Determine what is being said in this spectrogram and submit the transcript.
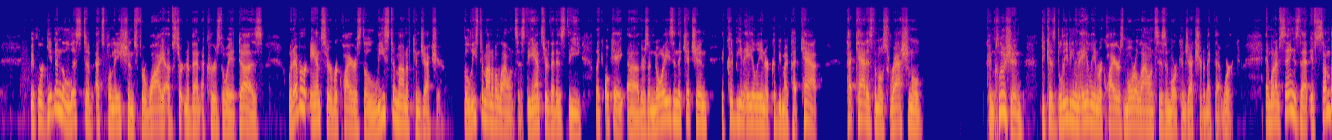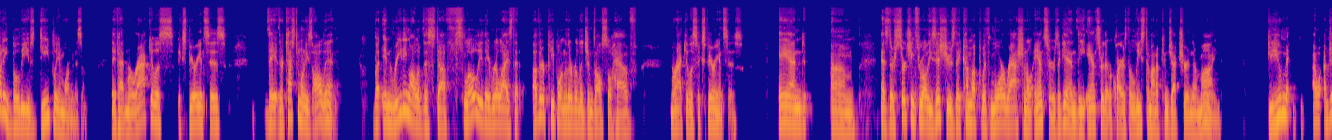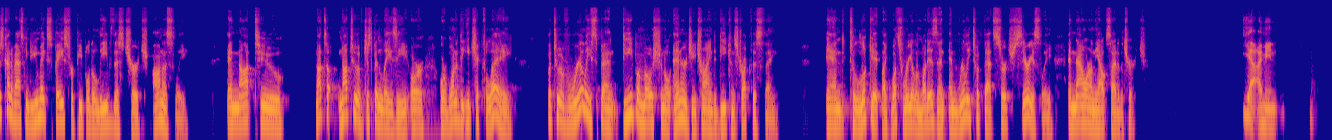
if we're given the list of explanations for why a certain event occurs the way it does, whatever answer requires the least amount of conjecture the least amount of allowances the answer that is the like okay uh, there's a noise in the kitchen it could be an alien or it could be my pet cat pet cat is the most rational conclusion because believing in an alien requires more allowances and more conjecture to make that work and what i'm saying is that if somebody believes deeply in mormonism they've had miraculous experiences they their testimony is all in but in reading all of this stuff slowly they realize that other people in other religions also have miraculous experiences. And um, as they're searching through all these issues, they come up with more rational answers. Again, the answer that requires the least amount of conjecture in their mind. Do you? I, I'm just kind of asking. Do you make space for people to leave this church honestly, and not to, not to, not to have just been lazy or or wanted to eat Chick Fil A, but to have really spent deep emotional energy trying to deconstruct this thing and to look at like what's real and what isn't and really took that search seriously and now are on the outside of the church yeah i mean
